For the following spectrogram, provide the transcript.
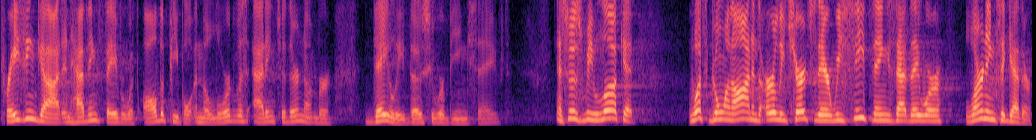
praising God and having favor with all the people, and the Lord was adding to their number daily those who were being saved. And so, as we look at what's going on in the early church there, we see things that they were learning together,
